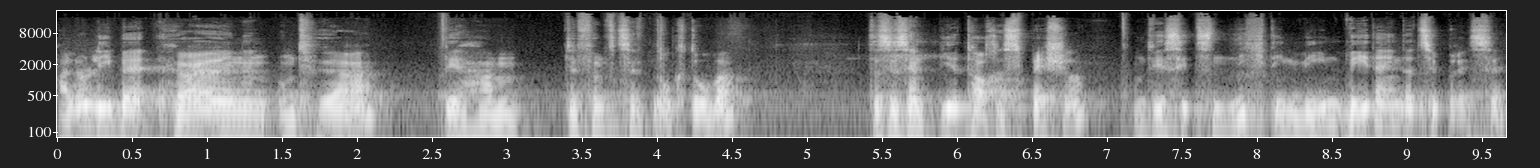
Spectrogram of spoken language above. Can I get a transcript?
Hallo liebe Hörerinnen und Hörer, wir haben den 15. Oktober. Das ist ein Biertaucher-Special und wir sitzen nicht in Wien, weder in der Zypresse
